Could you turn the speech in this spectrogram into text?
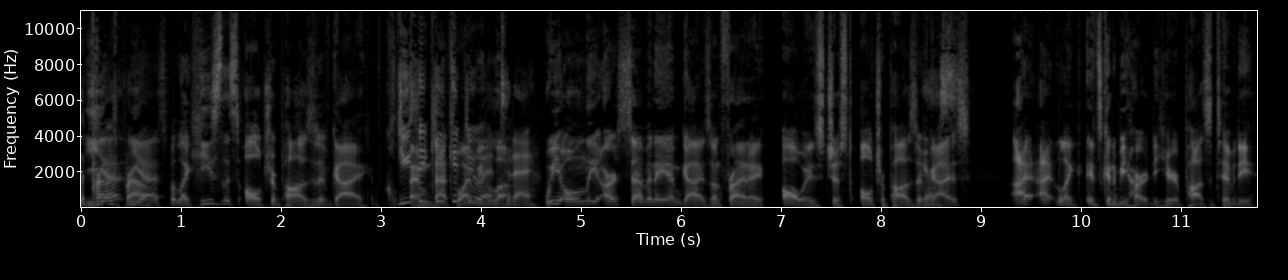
A pros Yeah, pro. Yes, but like he's this ultra positive guy. Of cou- Do you and think he that's can why do we it love. today? We only our 7 a.m. guys on Friday, always just ultra positive Yes. guys. I, I like it's going to be hard to hear positivity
